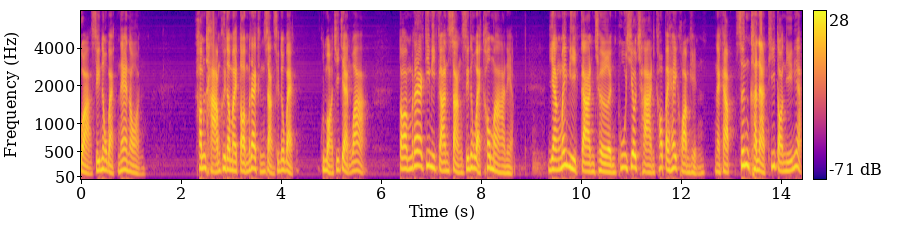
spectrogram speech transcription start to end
กว่าซีโนแวคแน่นอน คำถามคือทำไมตอนแรกถึงสั่งซีโนแวคคุณหมอชี้แจงว่า ตอนแรกที่มีการสั่งซีโนแวคเข้ามาเนี่ยยังไม่มีการเชิญผู้เชี่ยวชาญเข้าไปให้ความเห็นนะครับ ซึ่งขนาดที่ตอนนี้เนี่ย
